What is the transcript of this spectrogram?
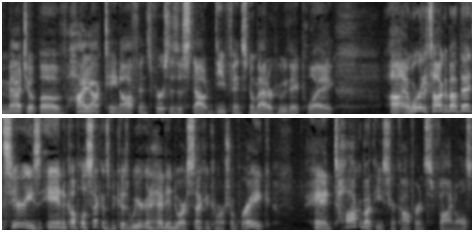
matchup of high octane offense versus a stout defense, no matter who they play. Uh, and we're going to talk about that series in a couple of seconds because we are going to head into our second commercial break and talk about the Eastern Conference Finals,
